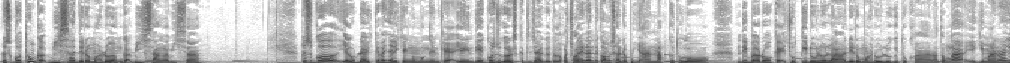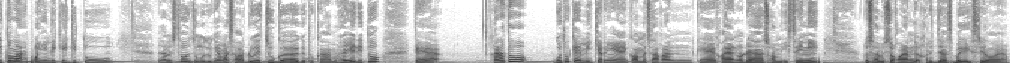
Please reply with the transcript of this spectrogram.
Terus gue tuh nggak bisa di rumah doang nggak bisa nggak bisa. Terus gue ya udah kita jadi kayak ngomongin kayak ya intinya gue juga harus kerja gitu loh kecuali nanti kalau misalnya udah punya anak gitu loh nanti baru kayak cuti dulu lah di rumah dulu gitu kan atau enggak ya gimana gitulah pokoknya dia kayak gitu. Dan habis itu ujung-ujungnya masalah duit juga gitu kan maksudnya jadi tuh kayak karena tuh gue tuh kayak mikirnya ya kalau misalkan kayak kalian udah suami istri nih terus habis itu kalian nggak kerja sebagai istri loh ya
